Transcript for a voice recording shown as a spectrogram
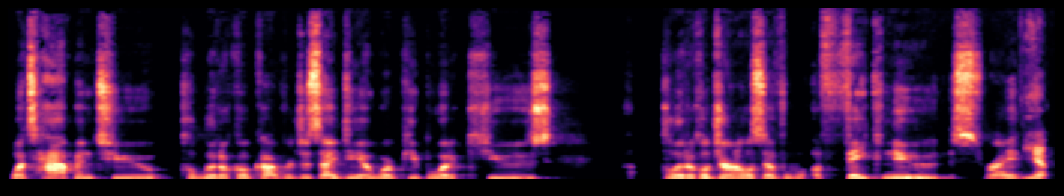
what's happened to political coverage. This idea where people would accuse political journalists of, of fake news, right? Yep.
